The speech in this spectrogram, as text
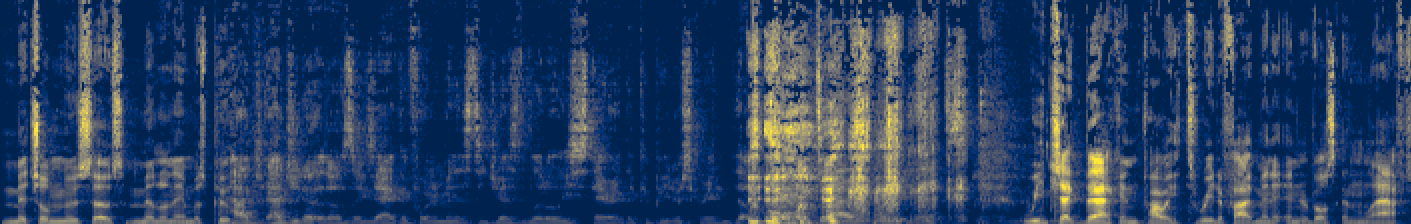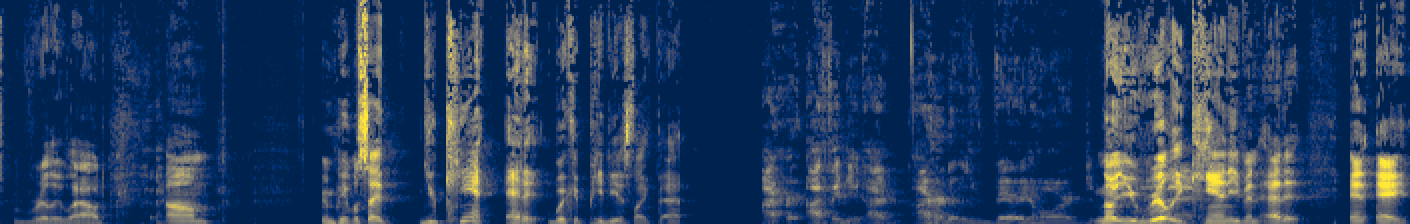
Mitchell Musso's middle name was Poop. How'd how'd you know that was exactly 40 minutes? Did you guys literally stare at the computer screen the whole entire 40 minutes? We checked back in probably three to five minute intervals and laughed really loud. Um, and people say you can't edit Wikipedia's like that. I heard, I think it, I, I heard it was very hard. To No, you really accent. can't even edit. And hey,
